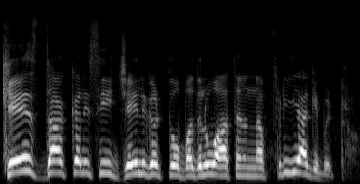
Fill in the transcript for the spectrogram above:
ಕೇಸ್ ದಾಖಲಿಸಿ ಜೈಲುಗಟ್ಟುವ ಬದಲು ಆತನನ್ನ ಫ್ರೀಯಾಗಿ ಬಿಟ್ರು.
